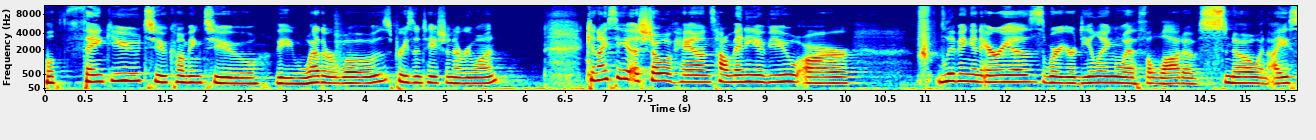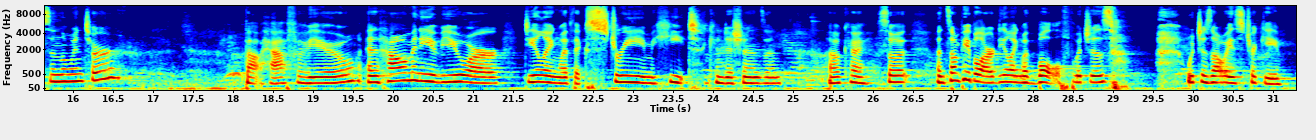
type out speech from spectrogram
Well, thank you to coming to the Weather Woes presentation, everyone. Can I see a show of hands how many of you are living in areas where you're dealing with a lot of snow and ice in the winter? About half of you. And how many of you are dealing with extreme heat conditions and okay. So and some people are dealing with both, which is which is always tricky.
